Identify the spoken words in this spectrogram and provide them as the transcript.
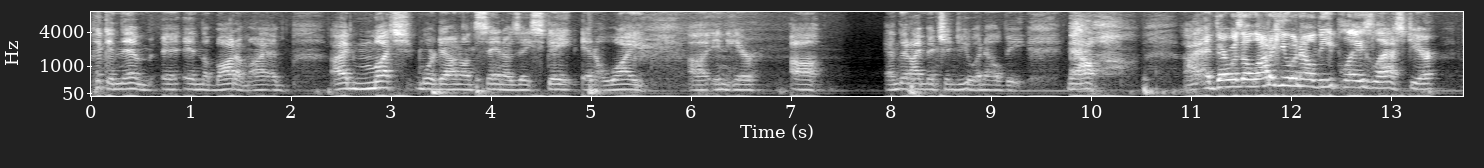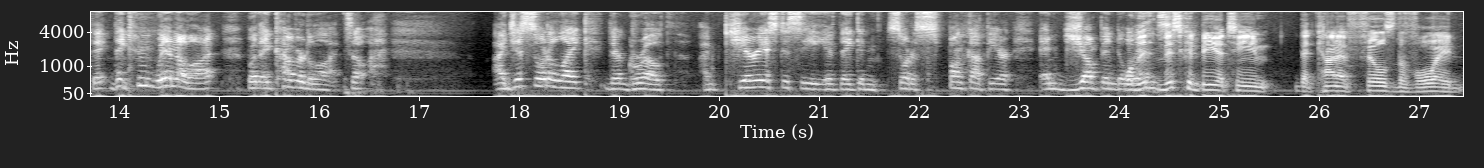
picking them in, in the bottom. I I'm much more down on San Jose State and Hawaii uh, in here. Uh, and then I mentioned UNLV. Now, I, there was a lot of UNLV plays last year. They, they didn't win a lot, but they covered a lot. So I, I just sort of like their growth. I'm curious to see if they can sort of spunk up here and jump into Well, wins. this, this could be a team that kind of fills the void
